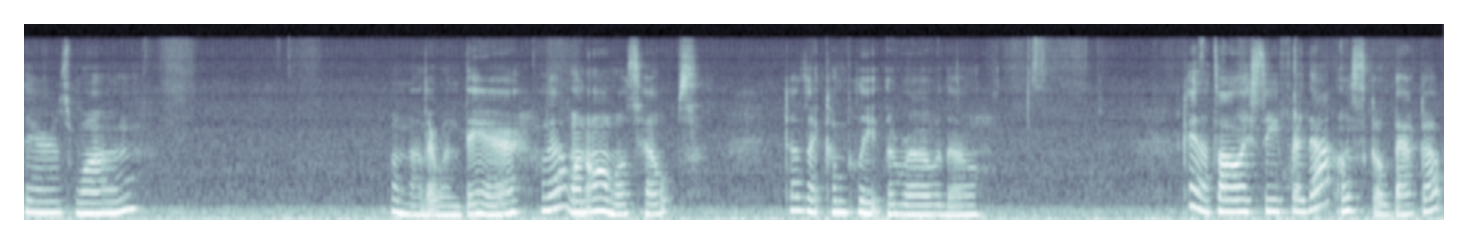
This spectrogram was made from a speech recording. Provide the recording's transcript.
There's one another one there. That one almost helps. Doesn't complete the row though. Okay, that's all I see for that. Let's go back up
